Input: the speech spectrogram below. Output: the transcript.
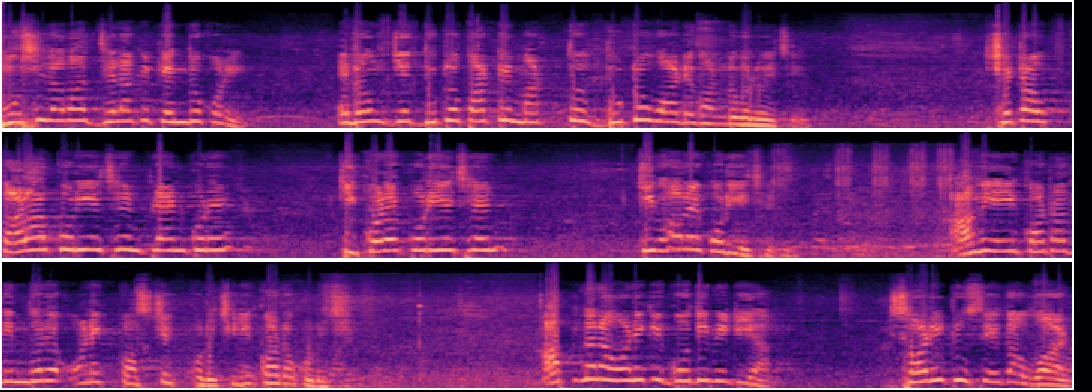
মুর্শিদাবাদ জেলাকে কেন্দ্র করে এবং যে দুটো পার্টি মাত্র দুটো ওয়ার্ডে গন্ডগোল হয়েছে, সেটাও কারা করিয়েছেন প্ল্যান করে? কি করে করিয়েছেন? কীভাবে করিয়েছেন? আমি এই কটা দিন ধরে অনেক ক্রস করেছি রেকর্ডও করেছি। আপনারা অনেকে গদি media sorry to say the word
